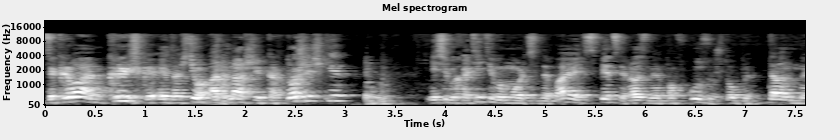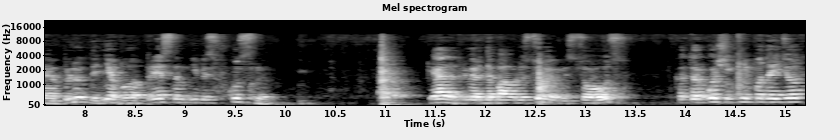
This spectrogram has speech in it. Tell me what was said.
Закрываем крышкой это все от нашей картошечки. Если вы хотите, вы можете добавить специи разные по вкусу, чтобы данное блюдо не было пресным и безвкусным. Я, например, добавлю соевый соус, который очень к ним подойдет.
